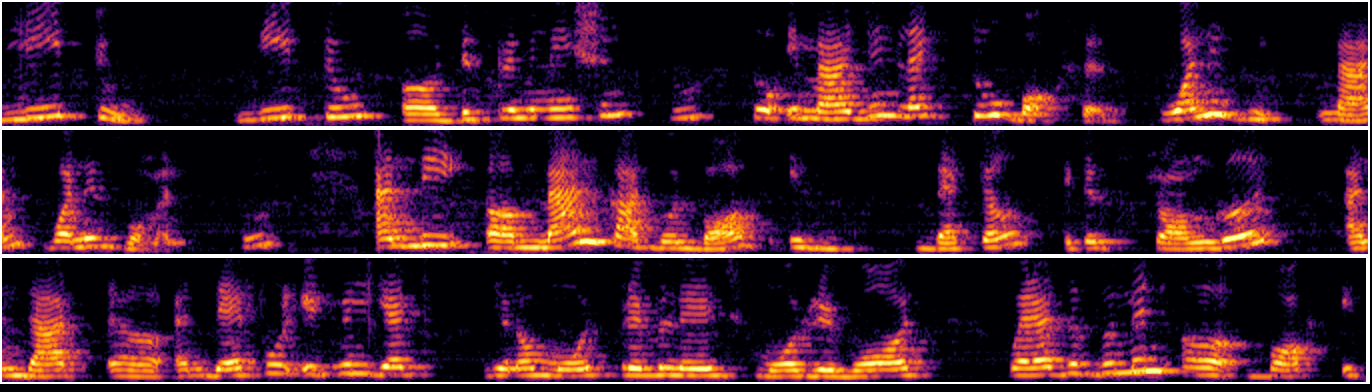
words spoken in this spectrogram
lead to lead to uh, discrimination. Hmm? So imagine like two boxes. One is man, one is woman. Hmm? And the uh, man cardboard box is better, it is stronger, and that uh, and therefore it will get you know more privilege more rewards whereas the women uh, box it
